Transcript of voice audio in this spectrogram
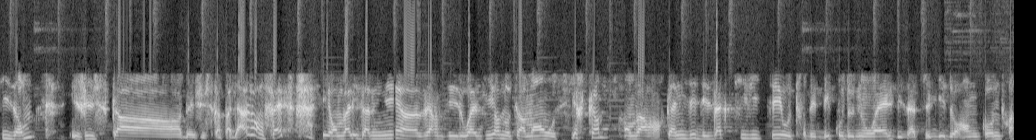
6 ans jusqu'à ben, jusqu'à pas d'âge en fait. Et on va les amener euh, vers des loisirs notamment au cirque. On va organiser des activités autour des décos de Noël des ateliers de rencontres.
